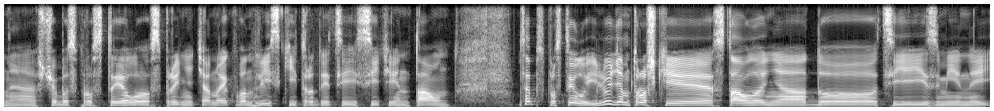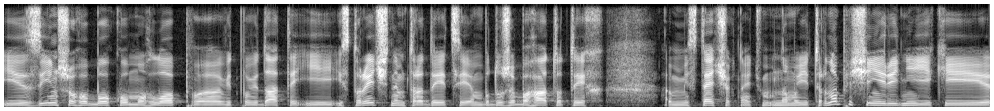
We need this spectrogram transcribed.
е, щоб спростило сприйняття, ну як в англійській традиції City and Town. Це б спростило і людям трошки ставлення до цієї зміни, і з іншого боку, могло б е, відповідати і історичним традиціям, бо дуже багато тих містечок, навіть на моїй Тернопільщині рідній, які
